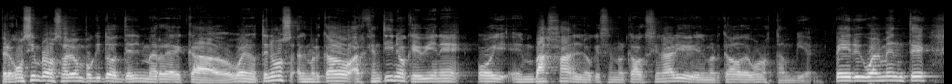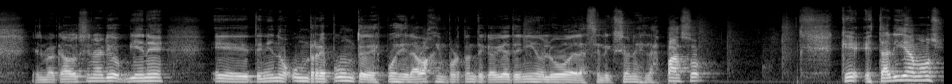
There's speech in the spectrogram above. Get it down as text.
Pero como siempre vamos a hablar un poquito del mercado. Bueno, tenemos el mercado argentino que viene hoy en baja en lo que es el mercado accionario y el mercado de bonos también. Pero igualmente el mercado accionario viene eh, teniendo un repunte después de la baja importante que había tenido luego de las elecciones las PASO que estaríamos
